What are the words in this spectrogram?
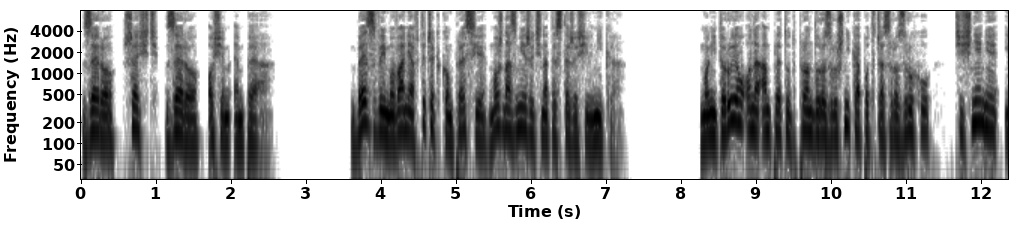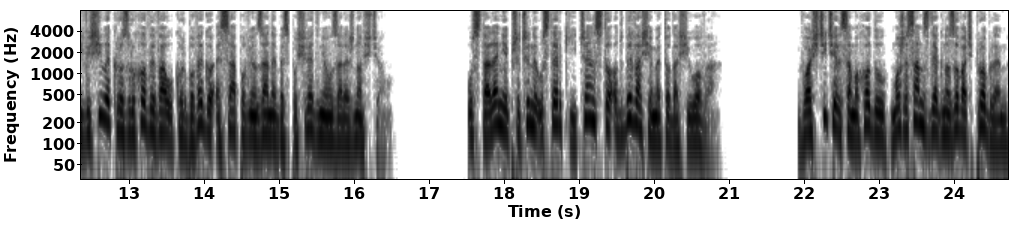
0, 6, 0, 8 MPa. Bez wyjmowania wtyczek kompresję można zmierzyć na testerze silnika. Monitorują one amplituд prądu rozrusznika podczas rozruchu, ciśnienie i wysiłek rozruchowy wału korbowego SA powiązane bezpośrednią zależnością. Ustalenie przyczyny usterki często odbywa się metoda siłowa. Właściciel samochodu może sam zdiagnozować problem,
